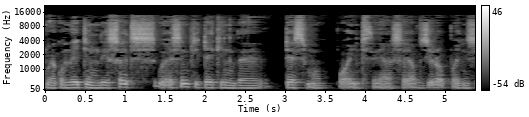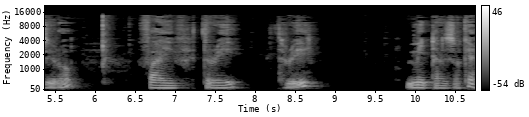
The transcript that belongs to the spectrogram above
we're converting this so it's we're simply taking the decimal point there. So you have 0 0.0533 meters okay?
